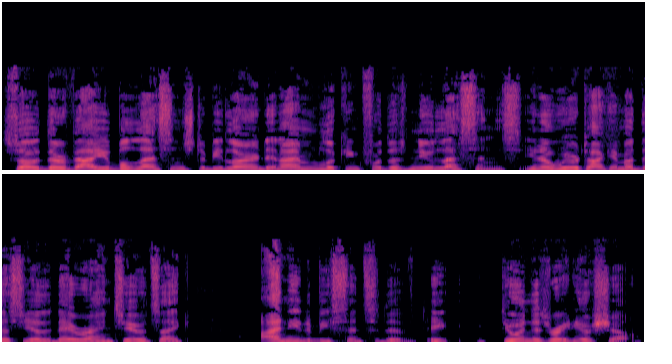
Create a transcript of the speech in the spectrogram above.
so there are valuable lessons to be learned, and I'm looking for those new lessons. You know, we were talking about this the other day, Ryan, too. It's like I need to be sensitive doing this radio show.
